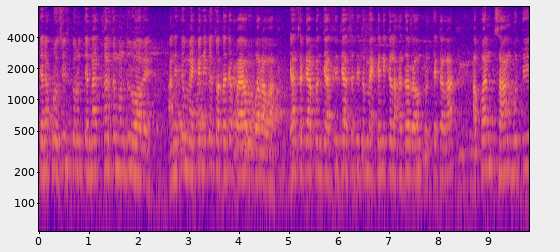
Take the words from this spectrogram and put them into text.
त्यांना प्रोसेस करून त्यांना कर्ज मंजूर व्हावे? आणि तो मेकॅनिकल स्वतःच्या पायावर उभा राहावा. यासाठी आपण जास्तीत जास्त तिथं मेकॅनिकल हजर राहून प्रत्येकाला आपण सहानुभूती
